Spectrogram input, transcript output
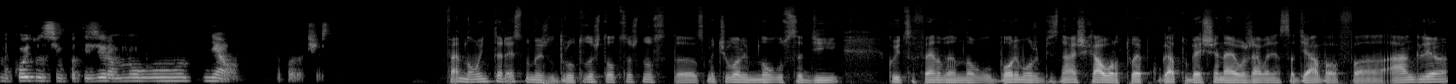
на който да симпатизирам много, нямам, да бъда честен. Това е много интересно, между другото, защото всъщност сме чували много съди, които са фенове на много отбори. Може би знаеш Хауърд Уеб, когато беше най-уважавания съдя в а, Англия.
